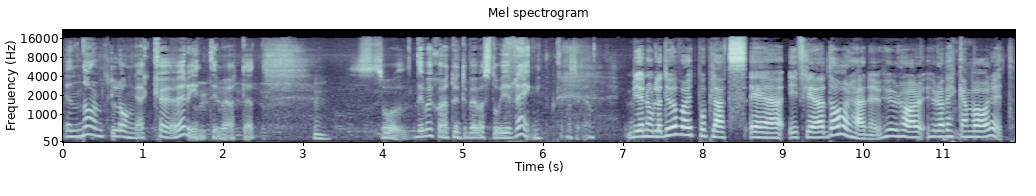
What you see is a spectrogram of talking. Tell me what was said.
enormt långa köer in till mötet. Mm. Så det var skönt att inte behöva stå i regn kan man säga. Björn-Ola, du har varit på plats eh, i flera dagar här nu. Hur har, hur har veckan varit?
